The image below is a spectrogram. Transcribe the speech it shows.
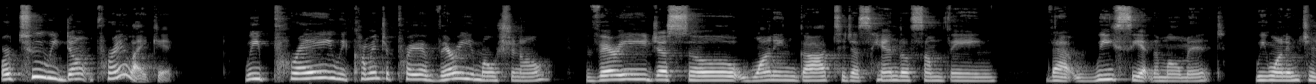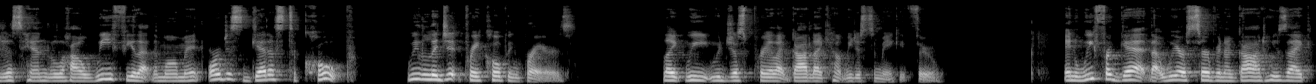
or two, we don't pray like it. We pray, we come into prayer very emotional, very just so wanting God to just handle something that we see at the moment we want him to just handle how we feel at the moment or just get us to cope. We legit pray coping prayers. Like we would just pray like God like help me just to make it through. And we forget that we are serving a God who's like,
